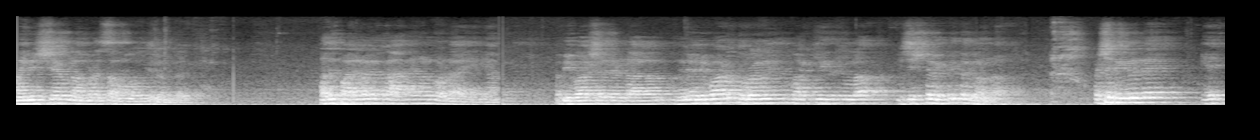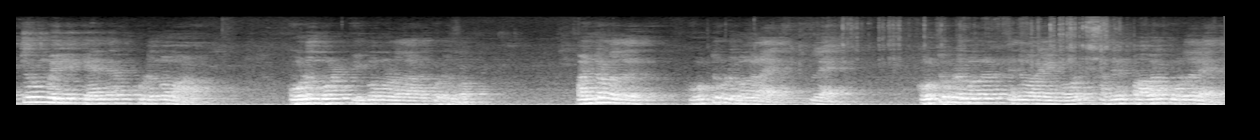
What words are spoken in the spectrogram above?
മനുഷ്യർ നമ്മുടെ സമൂഹത്തിലുണ്ട്. അത് പല പല കാരണങ്ങൾ കൊണ്ടായിരിക്കാം. അഭിഭാഷകരുണ്ടാകാം. അങ്ങനെ ഒരുപാട് തുറകളിൽ വർക്ക് ചെയ്തിട്ടുള്ള വിശിഷ്ട വ്യക്തിത്വങ്ങളുണ്ടാകും പക്ഷെ നിങ്ങളുടെ ഏറ്റവും വലിയ കേന്ദ്രം കുടുംബമാണ്. കൂടുമ്പോൾ ഇമ്പമുള്ളതാണ് കുടുംബം. പണ്ടുള്ളത് കൂട്ടുകുടുംബങ്ങളായിരുന്നു അല്ലേ? കൂട്ടുകുടുംബങ്ങൾ എന്ന് പറയുമ്പോൾ അതിന് പവർ കൂടുതലായത്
